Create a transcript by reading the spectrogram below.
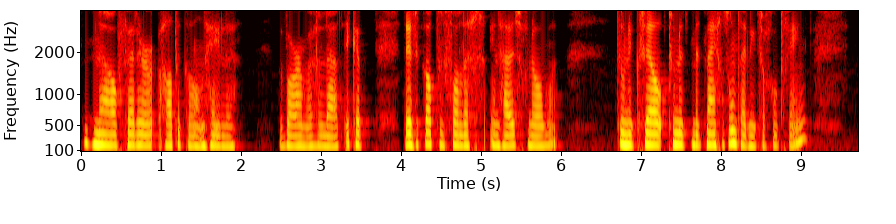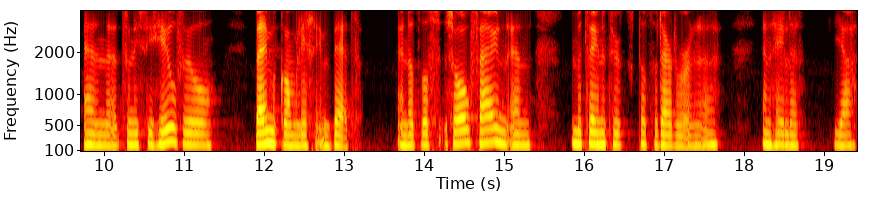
nou, verder had ik al een hele warme relatie. Ik heb deze kat toevallig in huis genomen toen, ik zelf, toen het met mijn gezondheid niet zo goed ging. En uh, toen is hij heel veel bij me komen liggen in bed. En dat was zo fijn. En meteen natuurlijk dat we daardoor een, eh, een hele ja,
